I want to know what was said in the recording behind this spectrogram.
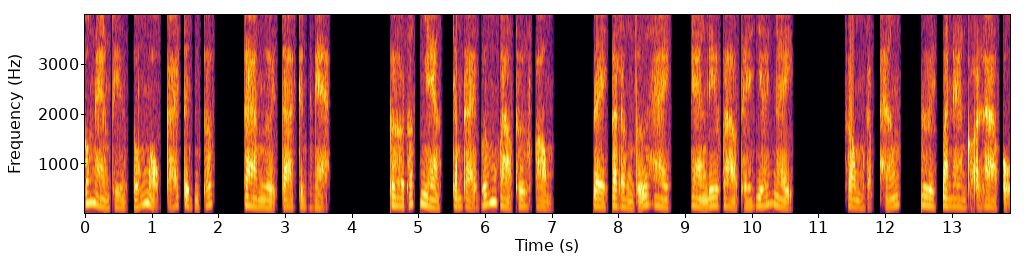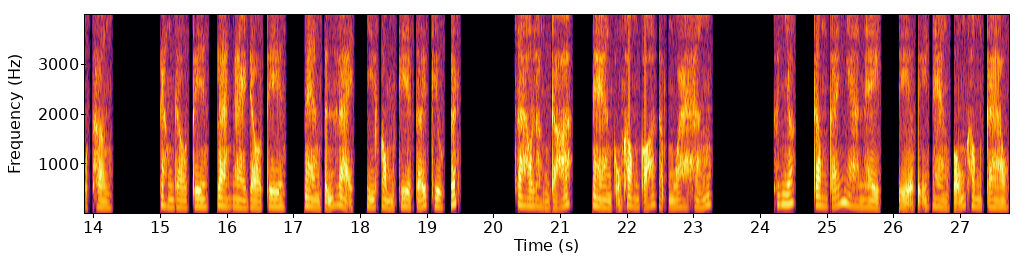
Hướng nàng thiền tốn một cái tin tức làm người ta kinh ngạc. Cơ thất nhàn chậm đại bướng vào thư phòng. Đây là lần thứ hai nàng đi vào thế giới này. Xong gặp hắn, người mà nàng gọi là phụ thân. Lần đầu tiên là ngày đầu tiên nàng tỉnh lại nhị phòng kia tới khiêu khích. Sau lần đó, nàng cũng không có gặp qua hắn. Thứ nhất, trong cái nhà này, địa vị nàng vốn không cao.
